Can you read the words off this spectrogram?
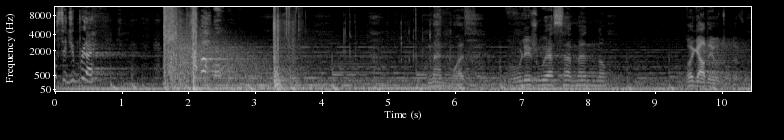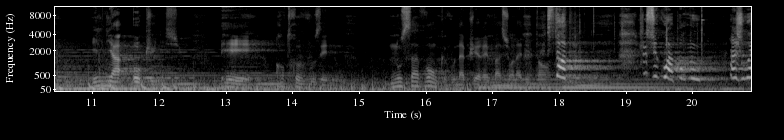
C'est du bluff Mademoiselle, vous voulez jouer à ça maintenant? Regardez autour de vous. Il n'y a aucune issue. Et entre vous et nous, nous savons que vous n'appuierez pas sur la détente. Stop Je suis quoi pour vous? Un jouet?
